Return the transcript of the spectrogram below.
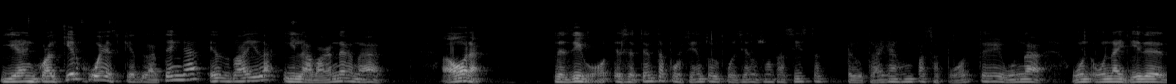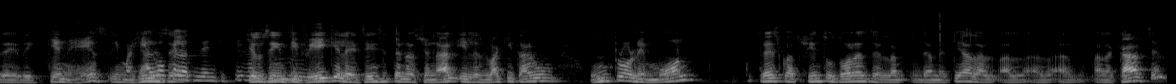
y en cualquier juez que la tenga es válida y la van a ganar. Ahora, les digo, el 70% de los policías no son racistas, pero traigan un pasaporte, una, un, un ID de, de, quién es, imagínense. Algo que los identifique. Que los identifique, la licencia internacional, y les va a quitar un, un problemón, 300, 400 dólares de la, de metida a, a, la cárcel,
